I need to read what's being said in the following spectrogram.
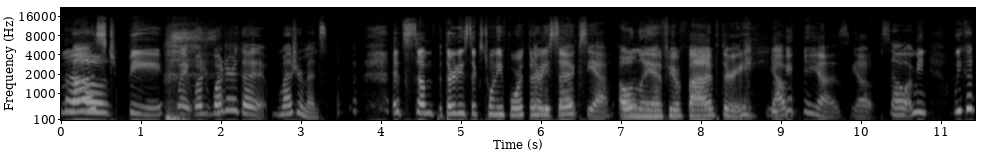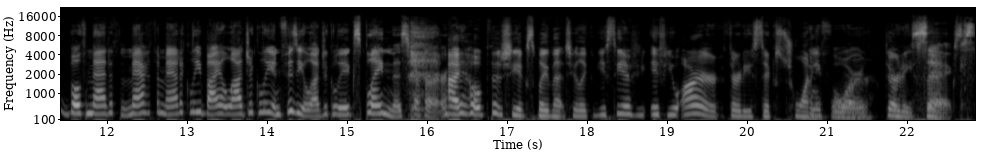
oh. must be. Wait, what? What are the measurements? it's some 36, 24, 36. 36, Yeah, Only if you're five three Yep. yes, yep. So, I mean, we could both math- mathematically, biologically, and physiologically explain this to her. I hope that she explained that too. Like, you see, if if you are 36, 24, 36,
